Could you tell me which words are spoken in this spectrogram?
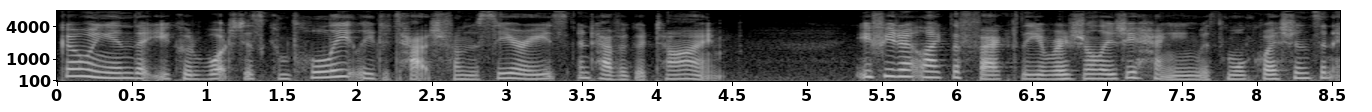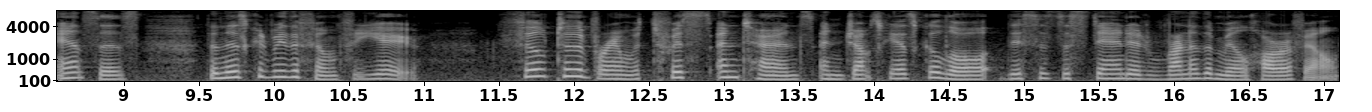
going in that you could watch this completely detached from the series and have a good time. If you don't like the fact the original leaves you hanging with more questions than answers, then this could be the film for you. Filled to the brim with twists and turns and jump scares galore, this is the standard run of the mill horror film.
